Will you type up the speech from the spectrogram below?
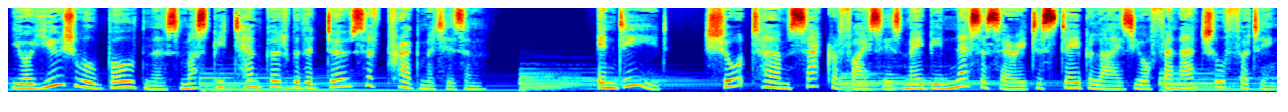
Your usual boldness must be tempered with a dose of pragmatism. Indeed, short term sacrifices may be necessary to stabilize your financial footing.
